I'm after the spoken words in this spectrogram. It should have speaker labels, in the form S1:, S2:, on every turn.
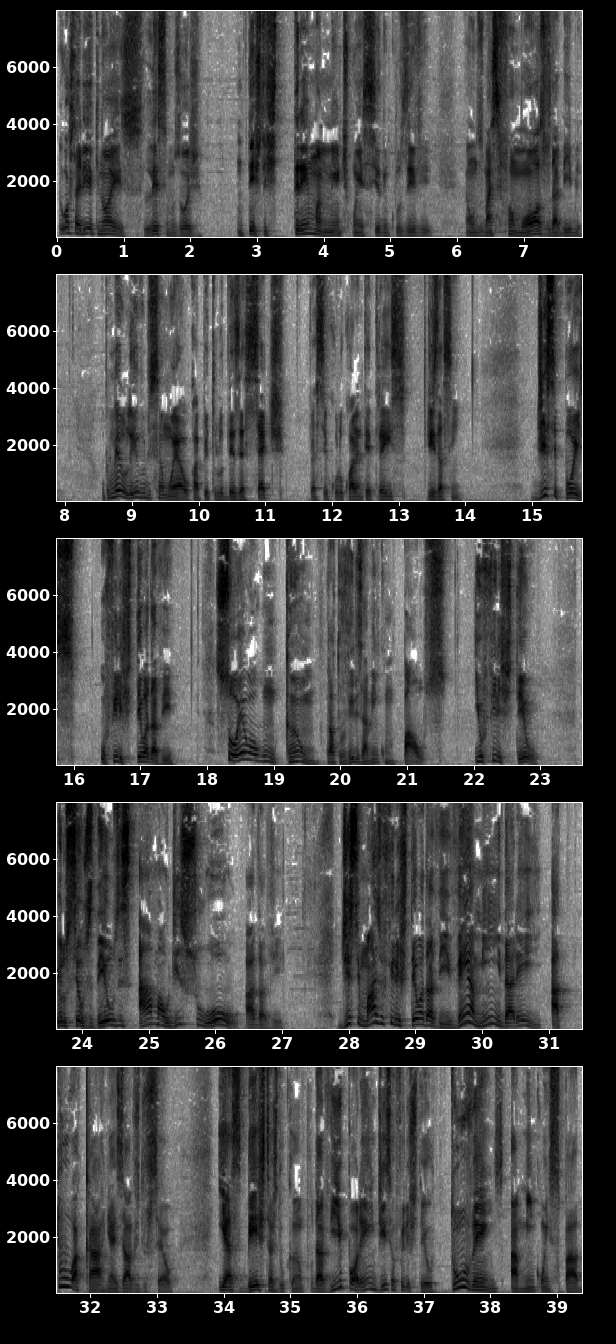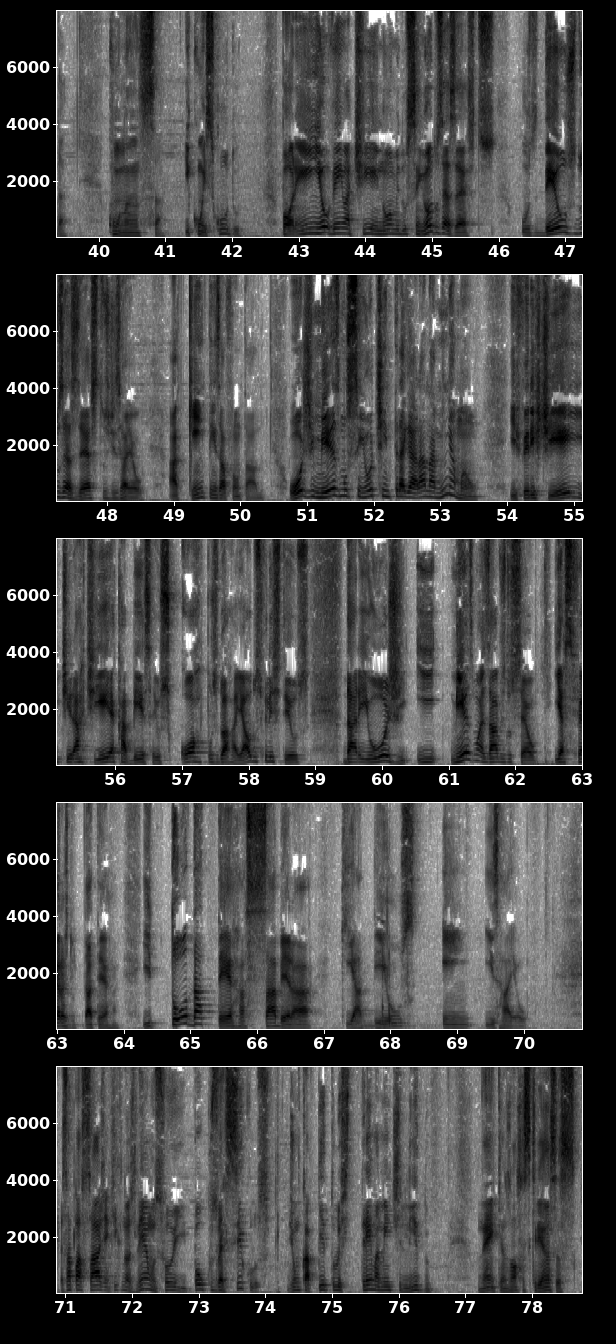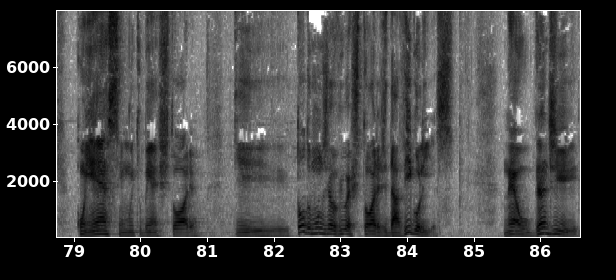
S1: Eu gostaria que nós lêssemos hoje um texto extremamente conhecido, inclusive é um dos mais famosos da Bíblia. O primeiro livro de Samuel, capítulo 17, versículo 43, diz assim: Disse, pois, o filisteu a Davi: Sou eu algum cão para tu vires a mim com paus? E o filisteu, pelos seus deuses, amaldiçoou a Davi. Disse mais o filisteu a Davi: Vem a mim e darei a tua carne às aves do céu e às bestas do campo. Davi, porém, disse ao filisteu: Tu vens a mim com espada, com lança e com escudo. Porém, eu venho a ti em nome do Senhor dos Exércitos, o Deus dos exércitos de Israel, a quem tens afrontado. Hoje mesmo o Senhor te entregará na minha mão e ferir-te-ei e tirar-te-ei a cabeça e os corpos do arraial dos filisteus. Darei hoje e mesmo as aves do céu e as feras do, da terra. E toda a terra saberá que há Deus em Israel. Essa passagem aqui que nós lemos foi poucos versículos de um capítulo extremamente lido, né, que as nossas crianças conhecem muito bem a história que todo mundo já ouviu a história de Davi e Golias, né? O grande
